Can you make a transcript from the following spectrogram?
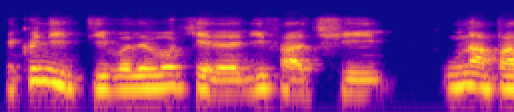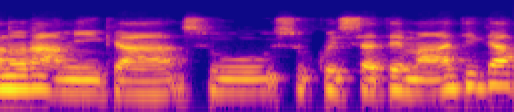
E quindi ti volevo chiedere di farci una panoramica su, su, questa tematica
